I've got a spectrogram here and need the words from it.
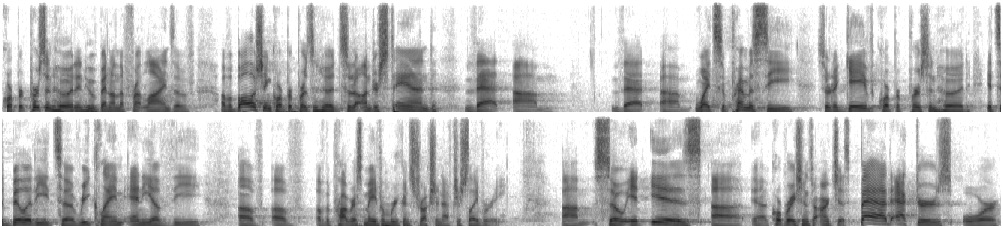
corporate personhood and who've been on the front lines of, of abolishing corporate personhood sort of understand that um, that um, white supremacy sort of gave corporate personhood its ability to reclaim any of the of, of, of the progress made from Reconstruction after slavery. Um, so it is, uh, uh, corporations aren't just bad actors or,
